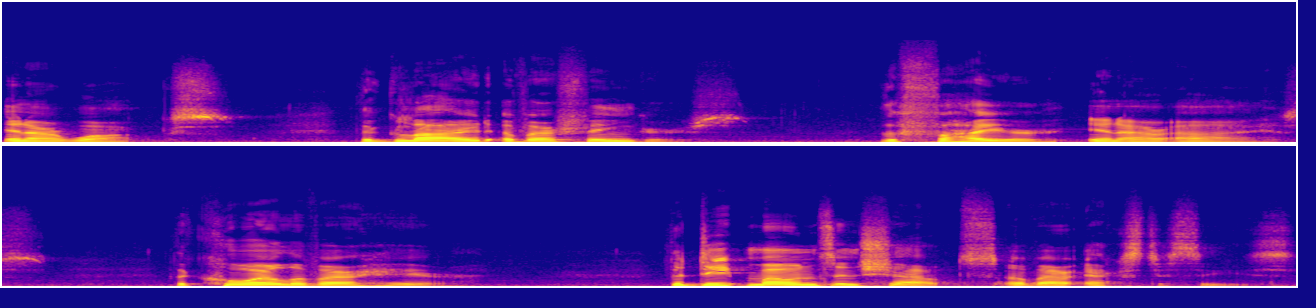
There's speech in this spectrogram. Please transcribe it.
in our walks, the glide of our fingers, the fire in our eyes, the coil of our hair, the deep moans and shouts of our ecstasies,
